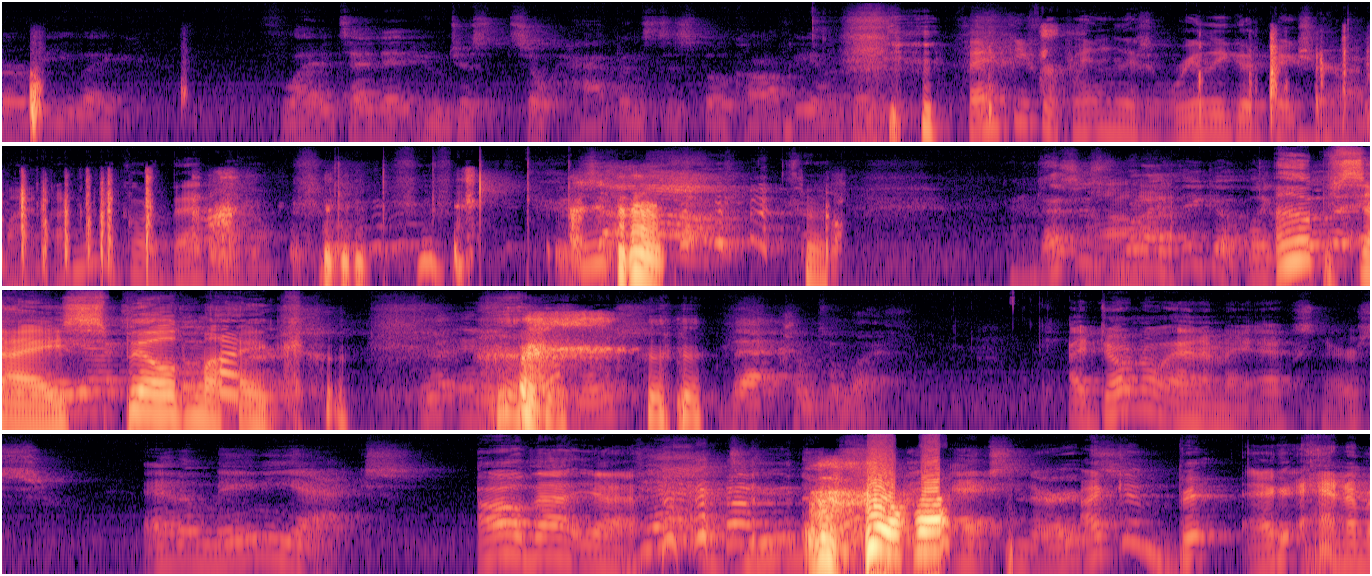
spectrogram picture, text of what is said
Kirby like flight attendant who just so happens to spill coffee on things. Thank you for painting this really good picture in my mind. I'm gonna go to bed now. That's just what I think of. Like, you know the Oops, I Animaniacs spilled Love Mike. Nerds? You know Animaniacs Nerds? that come to life. I don't know anime X nurse. Animaniacs. Oh, that yeah. Yeah, dude. they're X nerds. I can bit anime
